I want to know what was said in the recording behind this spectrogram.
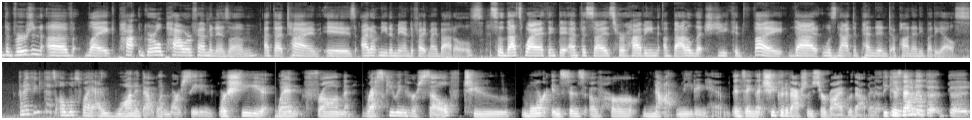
the version of like po- girl power feminism at that time is i don't need a man to fight my battles. So that's why i think they emphasized her having a battle that she could fight that was not dependent upon anybody else And I think that's almost why I wanted that one more scene where she went from rescuing herself to more instance of her not needing him and saying that she could have actually survived without him. Because you then wanted the, the,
